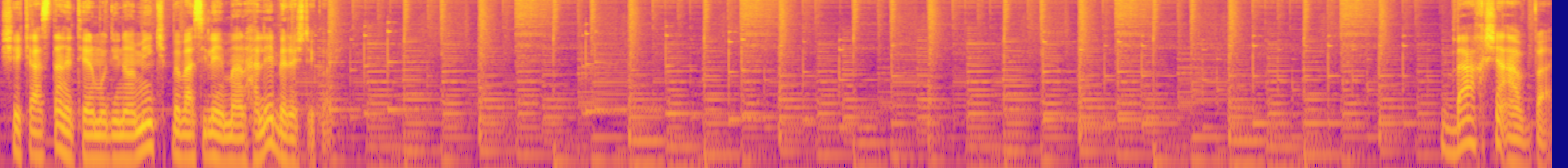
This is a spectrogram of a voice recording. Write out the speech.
شکستن ترمودینامیک به وسیله مرحله برشتکاری. بخش اول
